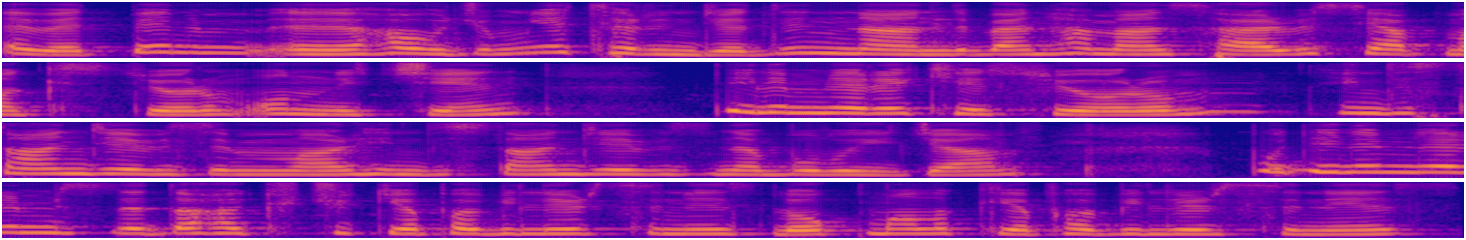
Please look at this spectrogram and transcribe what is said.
Evet benim e, havucum yeterince dinlendi. Ben hemen servis yapmak istiyorum. Onun için dilimlere kesiyorum. Hindistan cevizim var. Hindistan cevizine bulayacağım. Bu dilimlerimizi de daha küçük yapabilirsiniz. Lokmalık yapabilirsiniz.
